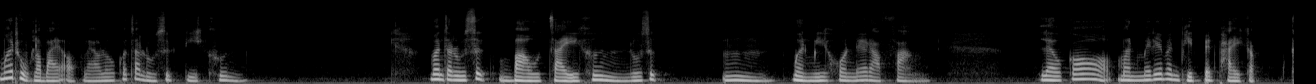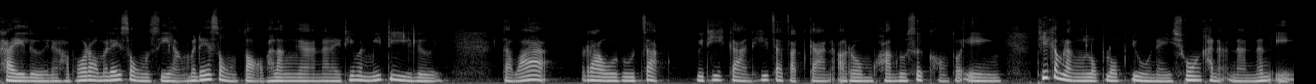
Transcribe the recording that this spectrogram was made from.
เมื่อถูกระบายออกแล้วเราก็จะรู้สึกดีขึ้น มันจะรู้สึกเบาใจขึ้น รู้สึก อืม เหมือนมีคนได้รับฟัง แล้วก็มันไม่ได้เป็นพิษเป็นภัยกับใครเลยนะคะ เพราะเราไม่ได้ส่งเสียงไม่ได้ส่งต่อพลังงานอะไรที่มันไม่ดีเลย แต่ว่าเรารู้จักวิธีการที่จะจัดการอารมณ์ความรู้สึกของตัวเอง ที่กำลังลบๆอยู่ในช่วงขณะนั้นนั่นเอง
